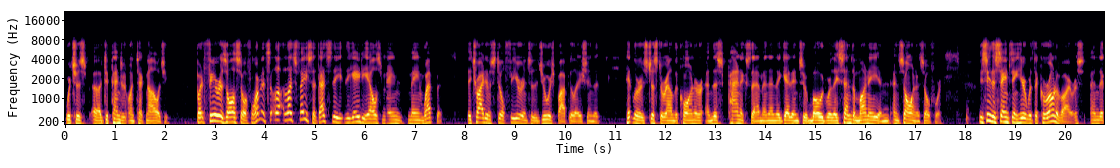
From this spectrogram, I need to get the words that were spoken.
which is uh, dependent on technology. But fear is also a form. It's uh, let's face it, that's the the ADL's main main weapon. They try to instill fear into the Jewish population that Hitler is just around the corner, and this panics them, and then they get into a mode where they send the money and and so on and so forth. You see the same thing here with the coronavirus, and the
